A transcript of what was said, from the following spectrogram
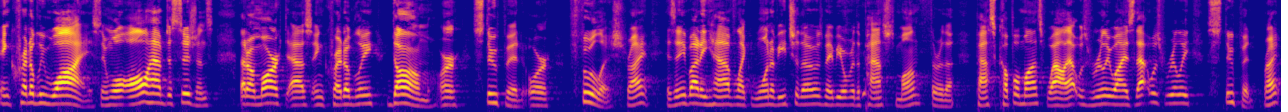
incredibly wise, and we'll all have decisions that are marked as incredibly dumb or stupid or foolish, right? Does anybody have like one of each of those maybe over the past month or the past couple months? Wow, that was really wise. That was really stupid, right?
